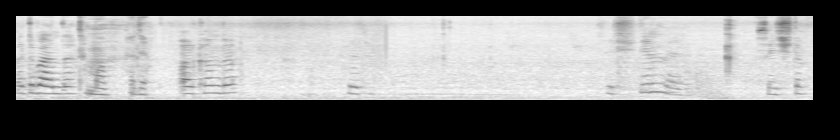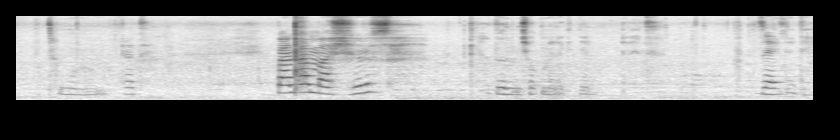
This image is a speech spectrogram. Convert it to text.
Hadi ben de. Tamam hadi. Arkanda. Seçtin mi? Seçtim. Tamam. Hadi. Benden başlıyoruz. Tadını çok merak ediyorum. Evet. Zevkli değil.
